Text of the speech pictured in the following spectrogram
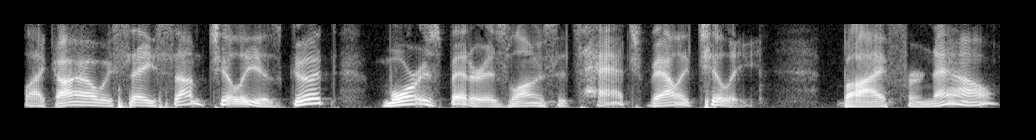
Like I always say, some chili is good, More is better as long as it's Hatch Valley Chili. Bye for now.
